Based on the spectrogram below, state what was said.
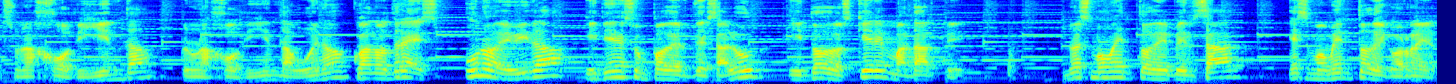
es una jodienda, pero una jodienda buena. Cuando traes uno de vida y tienes un poder de salud y todos quieren matarte. No es momento de pensar, es momento de correr.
